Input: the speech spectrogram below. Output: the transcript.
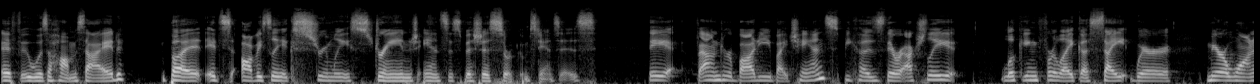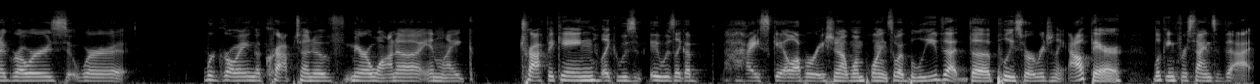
if it was a homicide. But it's obviously extremely strange and suspicious circumstances. They found her body by chance because they were actually looking for like a site where marijuana growers were were growing a crap ton of marijuana and like trafficking like it was it was like a high scale operation at one point so i believe that the police were originally out there looking for signs of that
